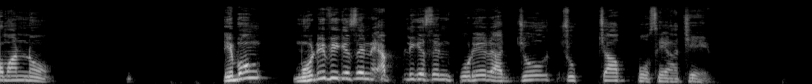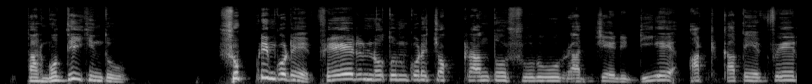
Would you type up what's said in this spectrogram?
অমান্য এবং মডিফিকেশন অ্যাপ্লিকেশন করে রাজ্য চুপচাপ বসে আছে। তার মধ্যেই কিন্তু সুপ্রিম কোর্টে ফের নতুন করে চক্রান্ত শুরু, রাজ্যের ডিএ আটকাতে ফের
